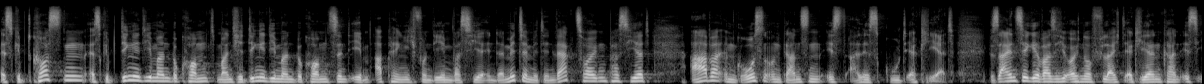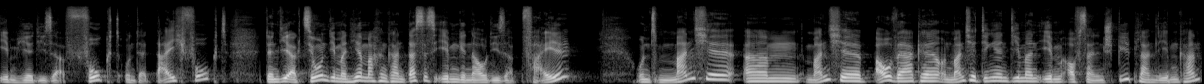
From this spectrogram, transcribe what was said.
Es gibt Kosten, es gibt Dinge, die man bekommt. Manche Dinge, die man bekommt, sind eben abhängig von dem, was hier in der Mitte mit den Werkzeugen passiert. Aber im Großen und Ganzen ist alles gut erklärt. Das Einzige, was ich euch noch vielleicht erklären kann, ist eben hier dieser Vogt und der Deichvogt. Denn die Aktion, die man hier machen kann, das ist eben genau dieser Pfeil. Und manche, ähm, manche Bauwerke und manche Dinge, die man eben auf seinen Spielplan leben kann,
